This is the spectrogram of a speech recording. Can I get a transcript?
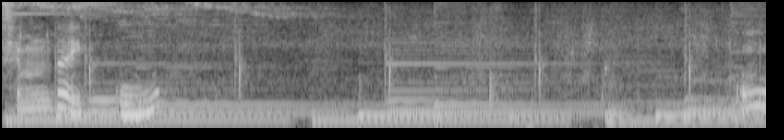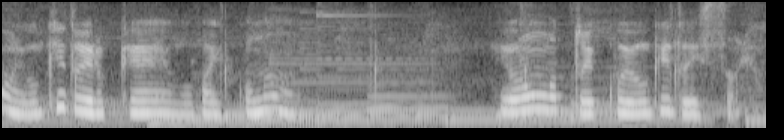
침대 있고 어머 여기도 이렇게 뭐가 있구나. 이런 것도 있고 여기도 있어요.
